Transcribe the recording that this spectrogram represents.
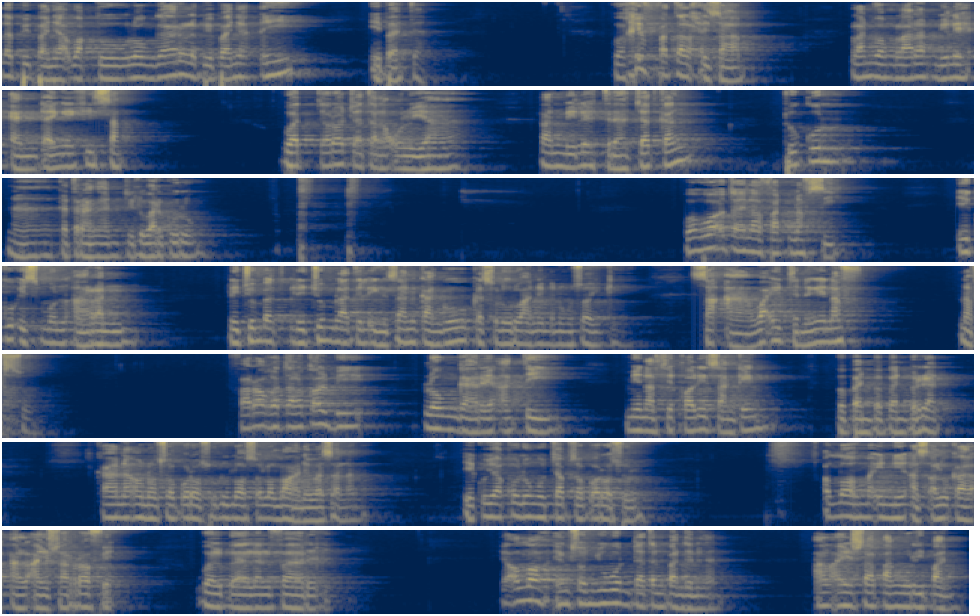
Lebih banyak waktu longgar, lebih banyak i, ibadah. Wa khiffatal hisab. Lan wong melarat milih endengi hisab buat darajatal ulia kan milih derajat kang dukur nah keterangan di luar kurung wa huwa lafat nafsi iku ismun aran li jumlatil insan kanggo keseluruhane menungso iki. Sa'a wa jenenge naf nafsu. Faraghatal qalbi longgare ati minasiqali saking beban-beban berat. Karena ono sapa Rasulullah sallallahu alaihi wasallam. Iku yaqulu ngucap sapa Rasul. Allahumma inni as'aluka al-aisyar rafi' wal balal farigh. Ya Allah yang nyuwun datang panjenengan. Al-Aisyah panguripan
